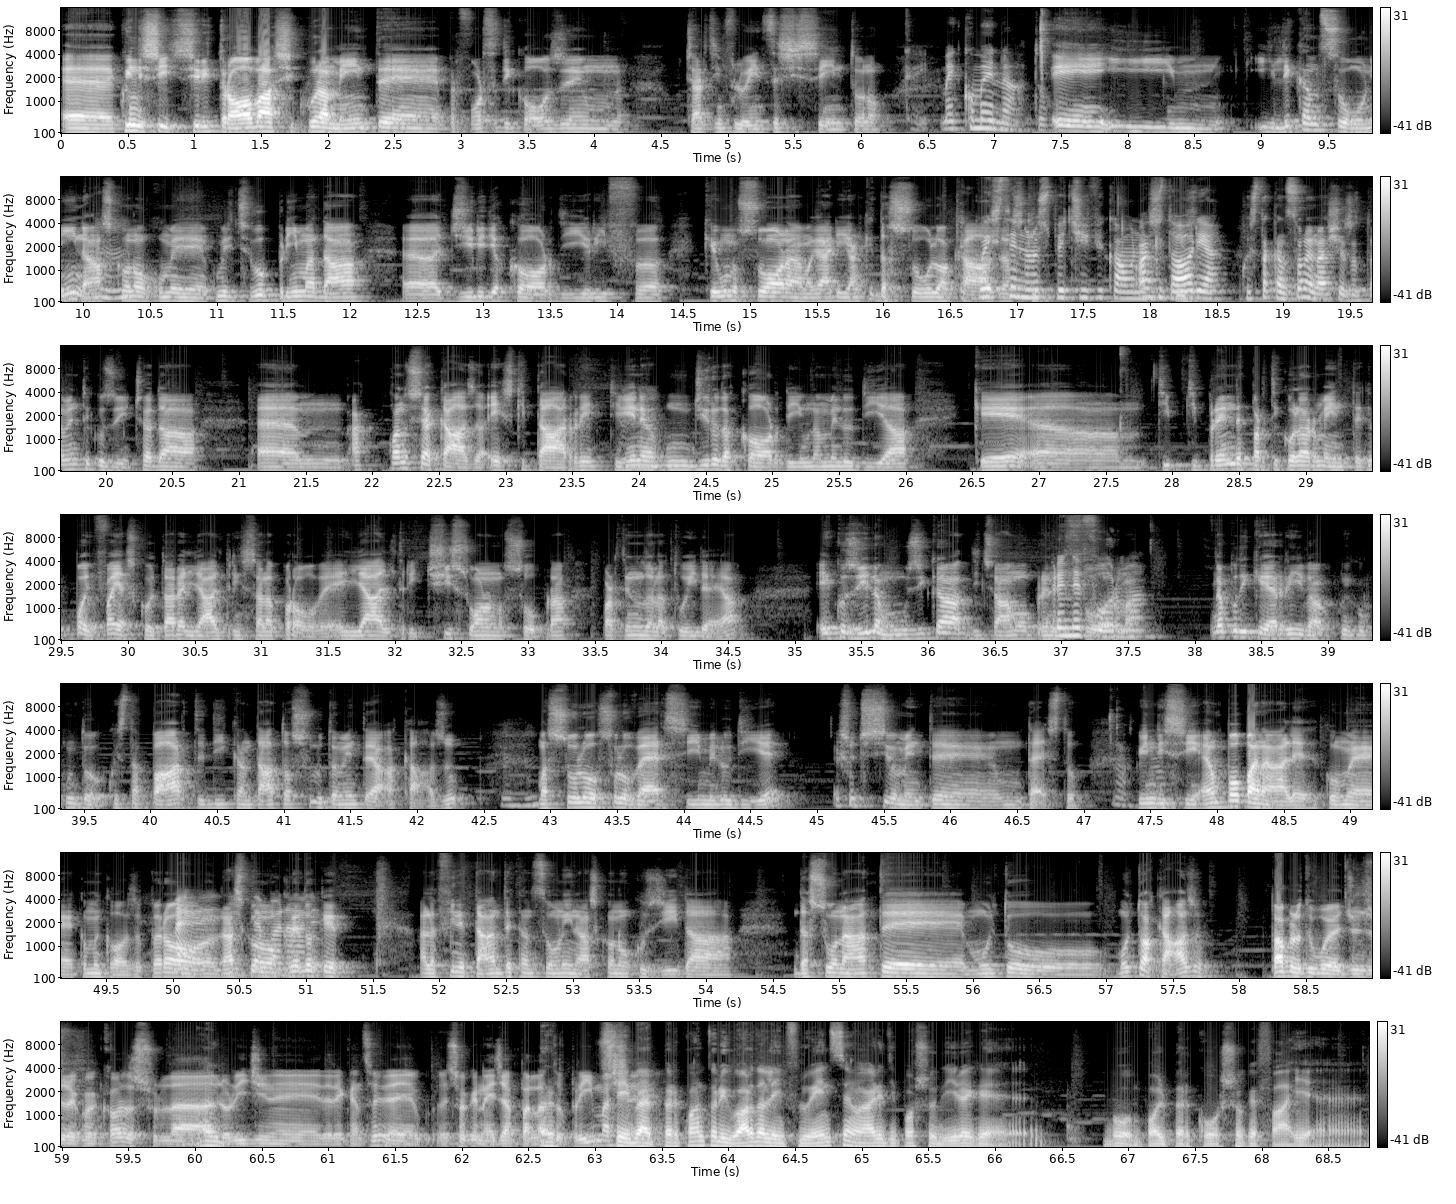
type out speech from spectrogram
Eh, quindi sì, si ritrova sicuramente per forza di cose, un- certe influenze si sentono. ok. Ma come è nato? E i- i- le canzoni nascono, come, come dicevo prima, da eh, giri di accordi, riff che uno suona magari anche da solo a Che casa. queste nello specifico ha una storia? questa, questa canzone nasce esattamente così, cioè da ehm, a- quando sei a casa e schitarri, ti viene Mhm. un giro d'accordi, una melodia che ehm, ti, ti prende particolarmente, che poi fai ascoltare agli altri in sala prove e gli altri ci suonano sopra partendo dalla tua idea e così la musica diciamo prende, Prende forma. Dopodiché arriva appunto questa parte di cantato assolutamente a caso, Mhm. ma solo, solo versi, melodie e successivamente un testo. Ok. Quindi sì, è un po' banale come, come cosa, però Beh, nascono, credo che alla fine tante canzoni nascono così da, da suonate molto, molto a caso. Pablo, tu vuoi aggiungere qualcosa Eh. sull'origine delle canzoni? Lei- So che ne hai già parlato Per- prima. Sì, se- beh, per quanto riguarda le influenze, magari ti posso dire che boh, un po' il percorso che fai è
